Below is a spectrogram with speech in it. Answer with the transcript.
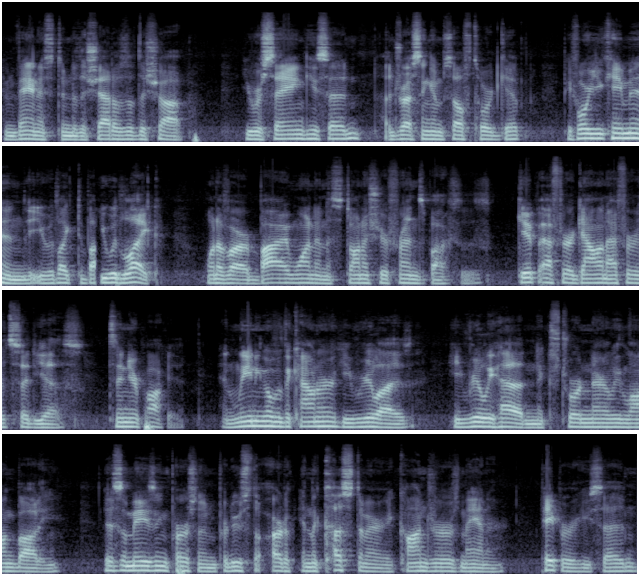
and vanished into the shadows of the shop. You were saying, he said, addressing himself toward Gip, before you came in that you would like to buy you would like one of our buy one and astonish your friends boxes. Gip, after a gallant effort, said yes. It's in your pocket. And leaning over the counter, he realized he really had an extraordinarily long body this amazing person produced the article in the customary conjurer's manner. Paper, he said,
